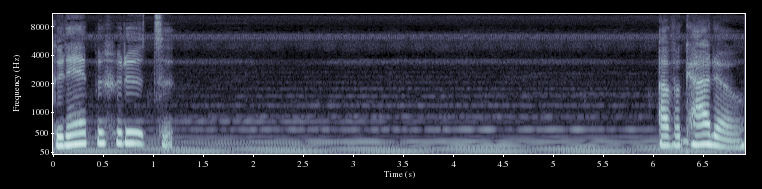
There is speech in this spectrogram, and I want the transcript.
グレープフルーツ。アボカド。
